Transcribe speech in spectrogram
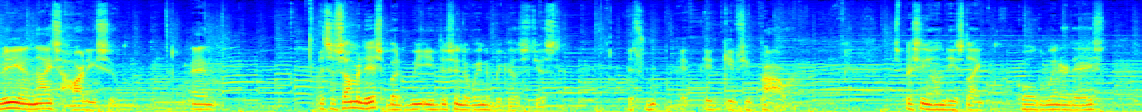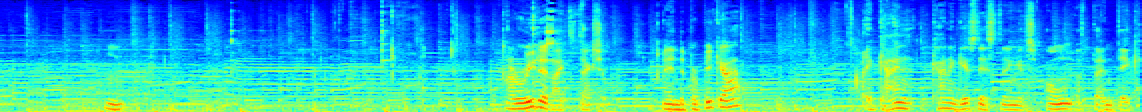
really a nice hearty soup. And it's a summer dish, but we eat this in the winter because it's just it's, it, it gives you power. Especially on these like cold winter days. Mm. I really like the texture. And the paprika, it kind kind of gives this thing its own authentic,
